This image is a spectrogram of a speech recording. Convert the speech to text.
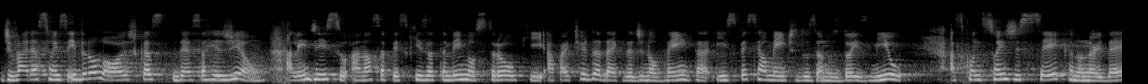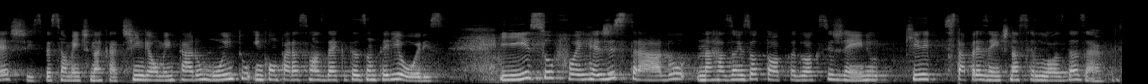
de variações hidrológicas dessa região. Além disso, a nossa pesquisa também mostrou que a partir da década de 90 e especialmente dos anos 2000, as condições de seca no Nordeste, especialmente na Caatinga, aumentaram muito em comparação às décadas anteriores. E isso foi registrado na razão isotópica do oxigênio que está presente na celulose das árvores.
